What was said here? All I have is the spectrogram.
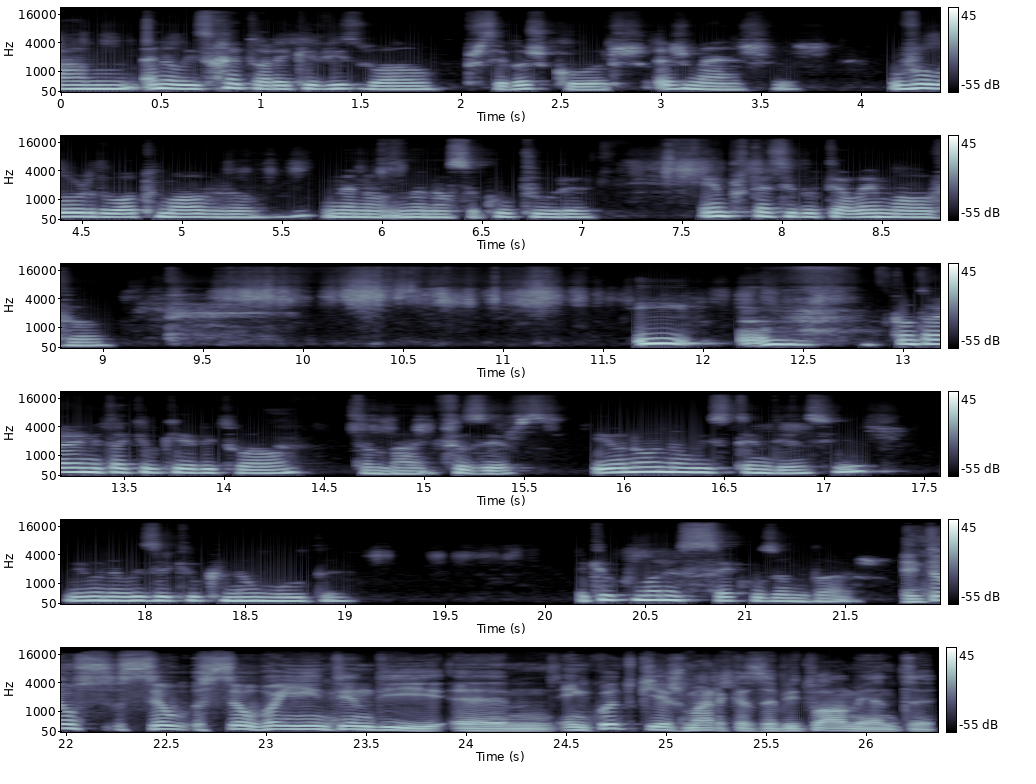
Um, analiso retórica visual, percebo as cores, as manchas, o valor do automóvel na, no, na nossa cultura, a importância do telemóvel. E, contrariamente àquilo que é habitual também fazer-se, eu não analiso tendências, eu analiso aquilo que não muda. Aquilo que demora séculos a mudar. Então, se eu, se eu bem entendi, um, enquanto que as marcas habitualmente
